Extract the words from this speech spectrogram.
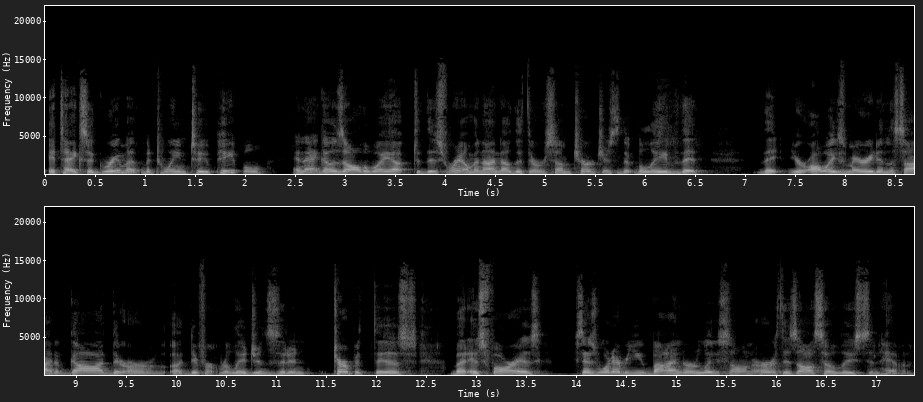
It takes agreement between two people, and that goes all the way up to this realm. And I know that there are some churches that believe that that you're always married in the sight of God. There are uh, different religions that interpret this, but as far as says, whatever you bind or loose on earth is also loosed in heaven.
